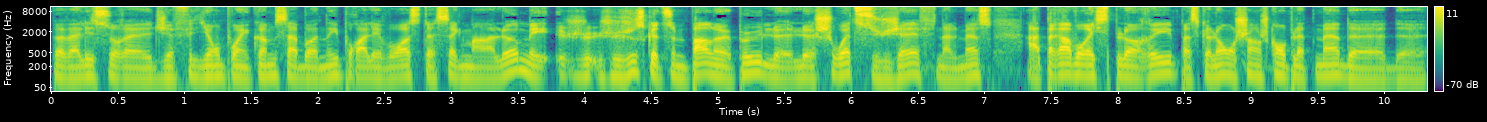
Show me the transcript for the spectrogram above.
peuvent aller sur euh, jeffillion.com s'abonner pour aller voir ce segment-là. Mais je, veux juste que tu me parles un peu le, choix de sujet, finalement, après avoir exploré, parce que là, on change complètement de.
